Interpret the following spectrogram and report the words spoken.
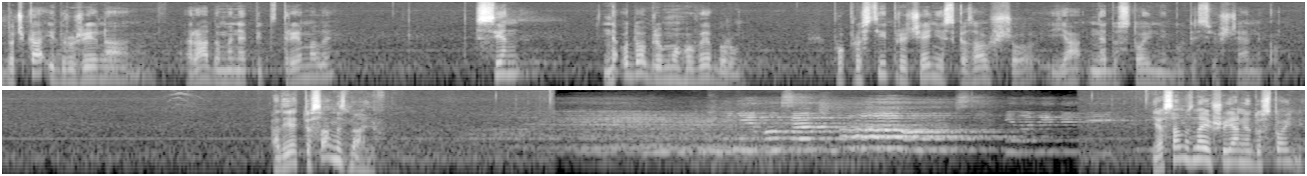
Дочка і дружина радо мене підтримали. Син не одобрив мого вибору. По простій причині сказав, що я недостойний бути священником. Але я й то сам знаю. Я сам знаю, що я недостойний.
